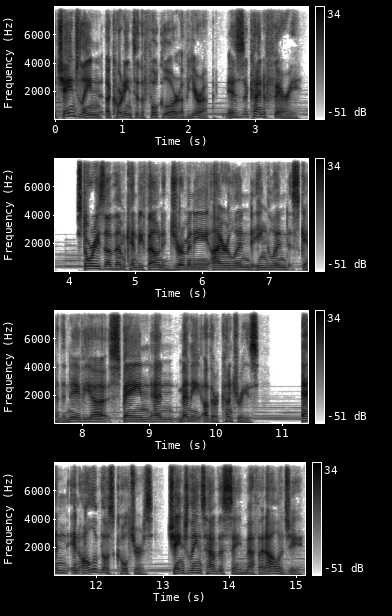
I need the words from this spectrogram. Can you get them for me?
A changeling, according to the folklore of Europe, is a kind of fairy Stories of them can be found in Germany, Ireland, England, Scandinavia, Spain, and many other countries. And in all of those cultures, changelings have the same methodology.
